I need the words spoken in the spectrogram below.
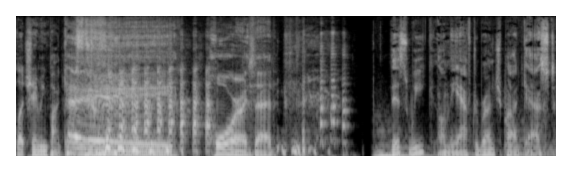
slut shaming podcast. Hey, whore! I said. This week on the After Brunch podcast.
